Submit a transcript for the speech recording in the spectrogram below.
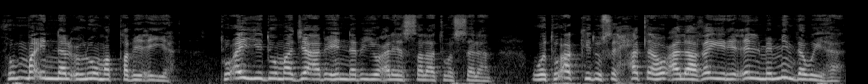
ثم إن العلوم الطبيعية تؤيد ما جاء به النبي عليه الصلاة والسلام وتؤكد صحته على غير علم من ذويها.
